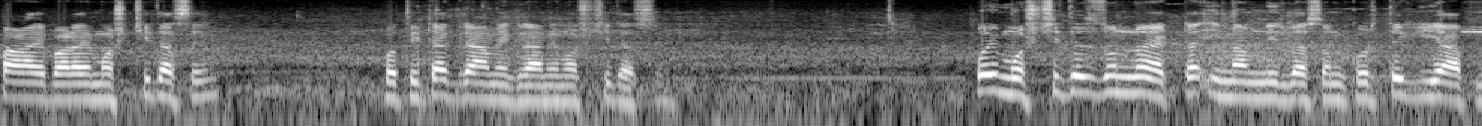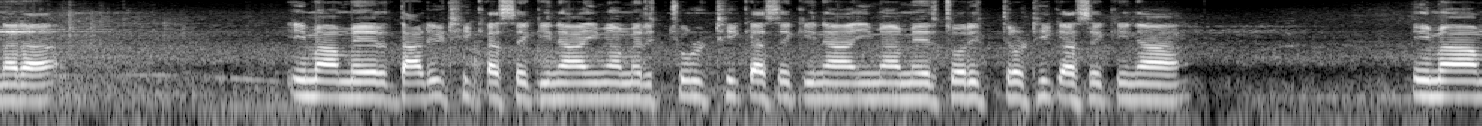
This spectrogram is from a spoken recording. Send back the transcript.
পাড়ায় পাড়ায় মসজিদ আছে, প্রতিটা গ্রামে গ্রামে মসজিদ আছে। ওই মসজিদের জন্য একটা ইমাম নির্বাচন করতে গিয়ে আপনারা ইমামের দাড়ি ঠিক আছে কিনা, ইমামের চুল ঠিক আছে কিনা, ইমামের চরিত্র ঠিক আছে কিনা, ইমাম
